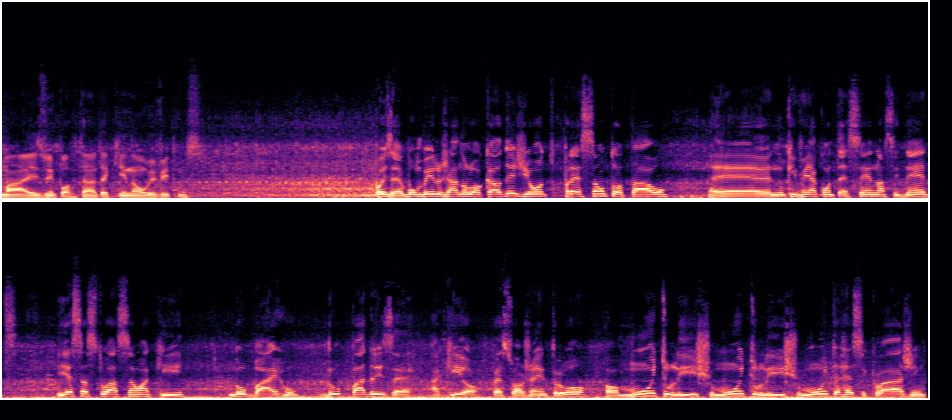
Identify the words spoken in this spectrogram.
Mas o importante é que não houve vítimas. Pois é, o bombeiro já no local desde ontem, pressão total é, no que vem acontecendo, acidentes e essa situação aqui no bairro do Padre Zé. Aqui, ó, o pessoal já entrou, ó, muito lixo, muito lixo, muita reciclagem,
